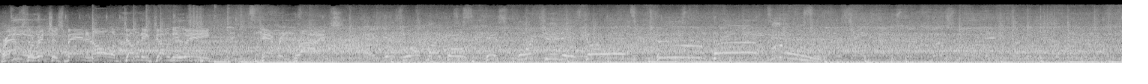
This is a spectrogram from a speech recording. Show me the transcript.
Perhaps the richest man in all of WWE, Cameron Grimes. And guess what, Michael? His fortune is going to the moon.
